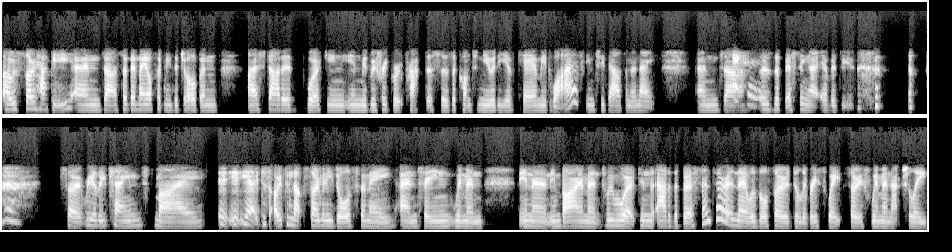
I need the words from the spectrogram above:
I was so happy. And uh, so then they offered me the job, and I started working in midwifery group practice as a continuity of care midwife in 2008, and uh, it was the best thing I ever did. So it really changed my, it, it, yeah, it just opened up so many doors for me and seeing women in an environment. We worked in out of the birth centre and there was also a delivery suite. So if women actually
